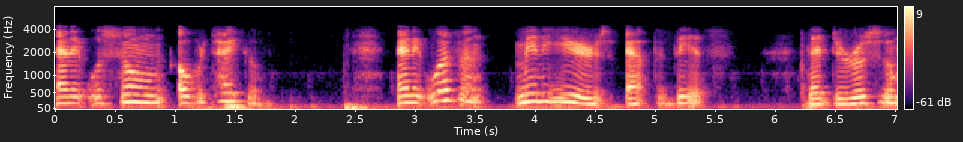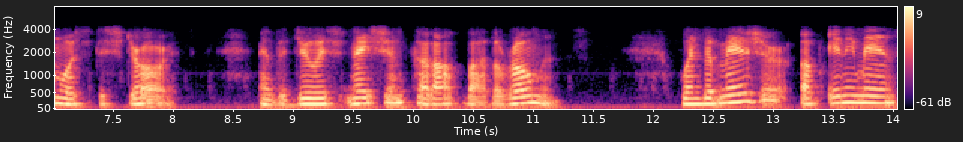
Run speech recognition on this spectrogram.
and it will soon overtake them. And it wasn't many years after this that Jerusalem was destroyed and the Jewish nation cut off by the Romans. When the measure of any man's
